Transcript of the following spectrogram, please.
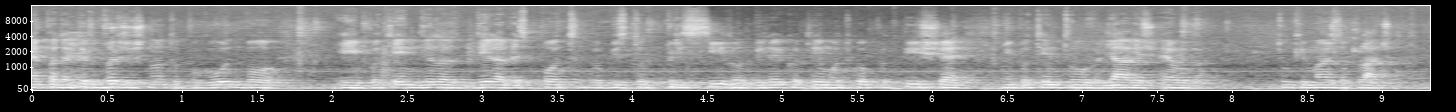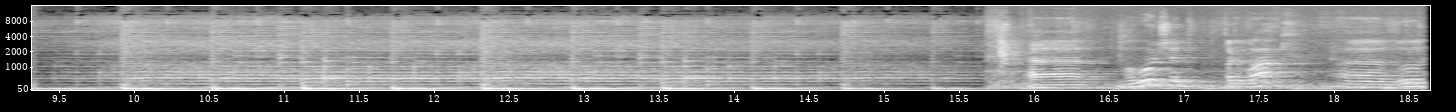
Ne pa da kar vržeš noto pogodbo in potem dela, delavec pod v bistvu prisilo, bi rekel temu, tako podpiše in potem to uveljaviš, evo ga, tukaj imaš za plačati. Uh, mogoče prvak uh, v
